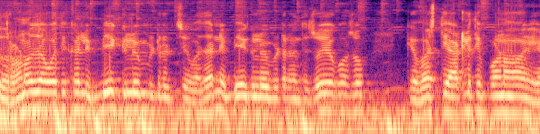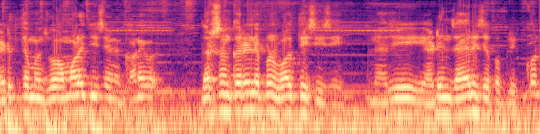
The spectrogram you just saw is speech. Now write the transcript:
તો રણોજાવાથી ખાલી બે કિલોમીટર છે. વધારે ને બે કિલોમીટર નથી. જોઈ શકો છો. કે વસ્તી આટલેથી પણ હેડિન તમને જોવા મળે છે અને ઘણી દર્શન કરીને પણ વળતી છે અને હજી હેડીન જાય રહી છે પબ્લિક કોણ?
